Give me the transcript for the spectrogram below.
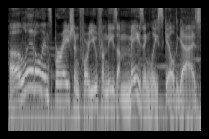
A little inspiration for you from these amazingly skilled guys.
